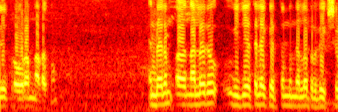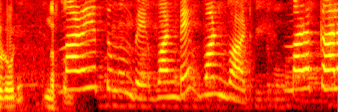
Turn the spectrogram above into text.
ഒരു പ്രോഗ്രാം നടക്കും. എന്തായാലും നല്ലൊരു വിജയത്തിലേക്ക് എത്തുമെന്നുള്ള പ്രതീക്ഷയോടുകൂടി നിർത്തുന്നു. മഴയെത്തും മുമ്പേ വൺ ഡേ വൺ വാർഡ് മഴക്കാല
